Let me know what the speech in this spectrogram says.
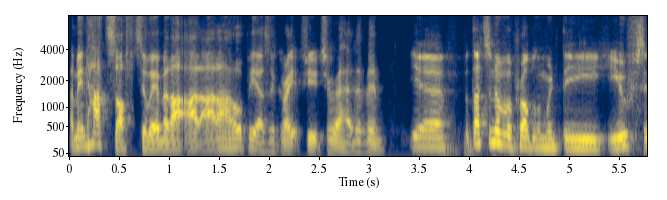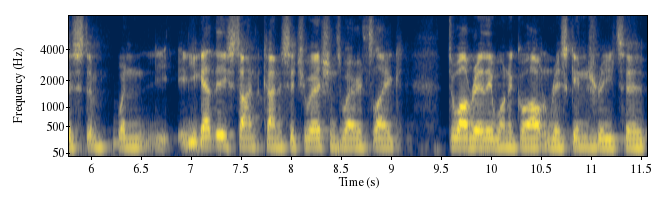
I mean, hats off to him, and I, I, I hope he has a great future ahead of him. Yeah, but that's another problem with the youth system when you get these kind of situations where it's like, do I really want to go out and risk injury to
